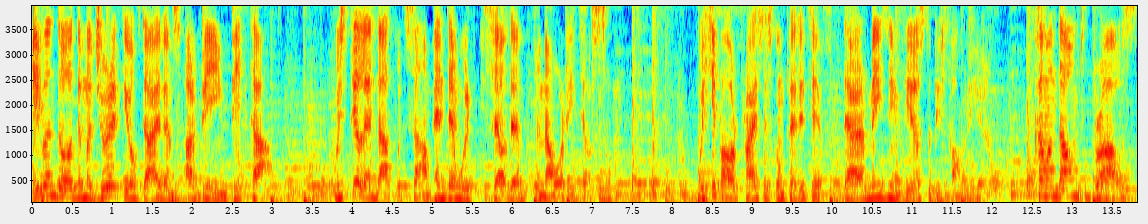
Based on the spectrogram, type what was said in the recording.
Even though the majority of the items are being picked up, we still end up with some and then we sell them in our retail store. We keep our prices competitive. There are amazing deals to be found here. Come on down to browse,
